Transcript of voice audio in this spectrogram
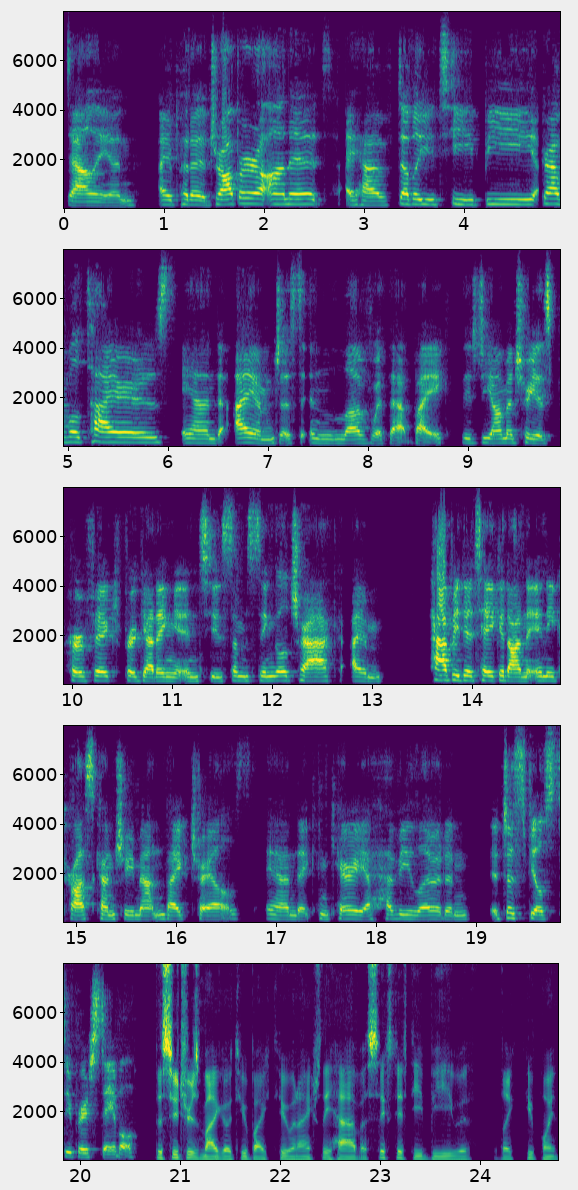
stallion. I put a dropper on it. I have WTB gravel tires, and I am just in love with that bike. The geometry is perfect for getting into some single track. I'm happy to take it on any cross country mountain bike trails and it can carry a heavy load and it just feels super stable. The Sutra is my go-to bike too, and I actually have a 650B with, like 2.3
